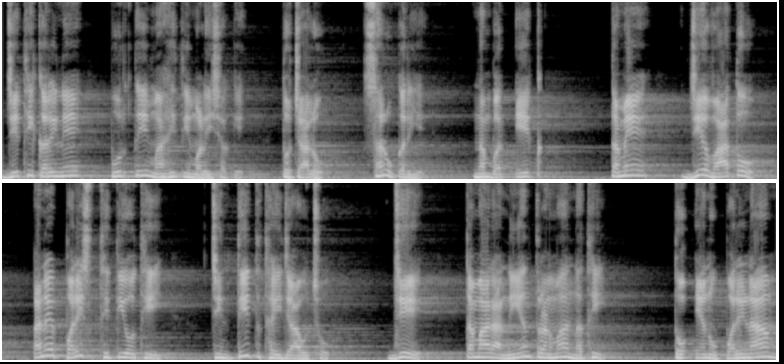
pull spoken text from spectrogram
જેથી કરીને પૂરતી માહિતી મળી શકે. તો ચાલો શરૂ કરીએ. નંબર એક, તમે જે વાતો અને પરિસ્થિતિઓથી ચિંતિત થઈ જાઓ છો, જે તમારા નિયંત્રણમાં નથી, તો એનું પરિણામ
